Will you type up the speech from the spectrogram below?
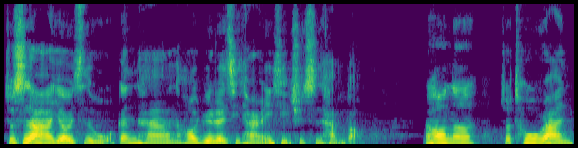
就是啊，有一次我跟他，然后约了其他人一起去吃汉堡，然后呢，就突然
